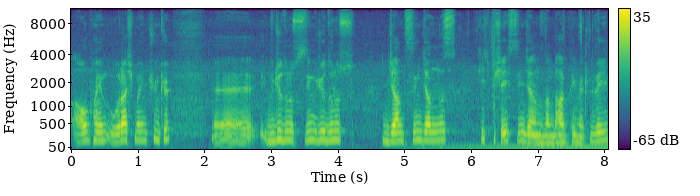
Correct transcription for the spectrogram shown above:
almayın, uğraşmayın. Çünkü ee, vücudunuz sizin vücudunuz, can sizin canınız, hiçbir şey sizin canınızdan daha kıymetli değil.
